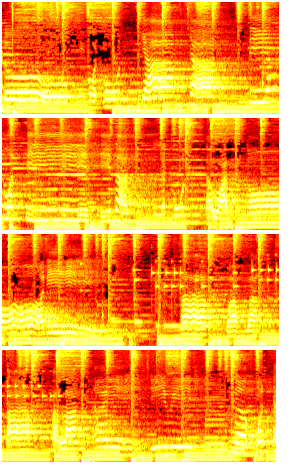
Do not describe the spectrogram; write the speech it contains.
โลกที่หมดมุนยามฉันเสียงดวนตีที่ นั่นเหมือนมุนตะวันนอนี่สร้างความหวังสร้างพลังให้ชีวิตเพื่อคนใจ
